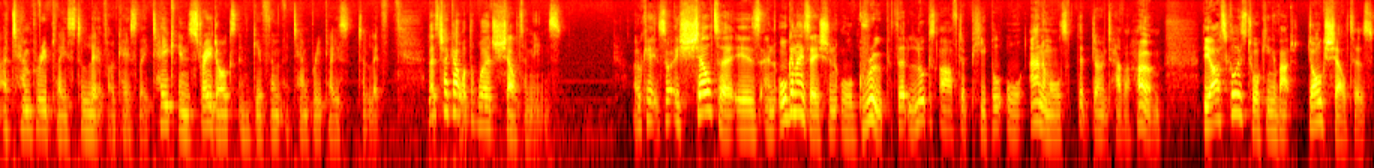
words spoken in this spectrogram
a temporary place to live. Okay, so they take in stray dogs and give them a temporary place to live. Let's check out what the word shelter means. Okay, so a shelter is an organization or group that looks after people or animals that don't have a home. The article is talking about dog shelters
